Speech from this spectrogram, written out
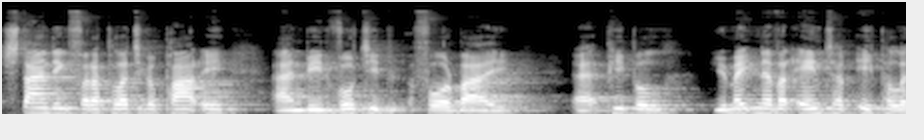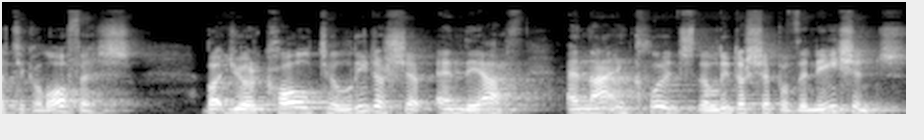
standing for a political party and being voted for by uh, people. You might never enter a political office, but you're called to leadership in the earth, and that includes the leadership of the nations.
